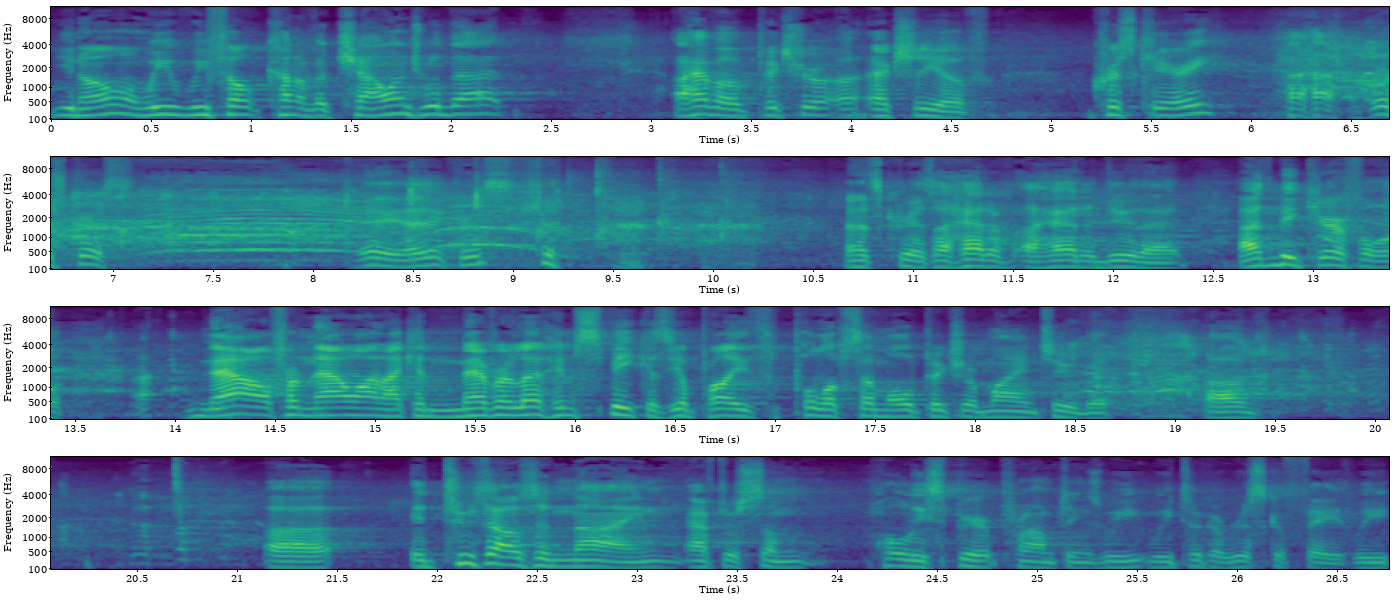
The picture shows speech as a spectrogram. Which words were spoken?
you know, and we, we felt kind of a challenge with that. I have a picture uh, actually of Chris Carey. Where's Chris? Hey, hey Chris. That's Chris. I had, to, I had to do that. I have to be careful. Now, from now on, I can never let him speak because he'll probably pull up some old picture of mine too. But um, uh, in 2009, after some Holy Spirit promptings, we, we took a risk of faith. We,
